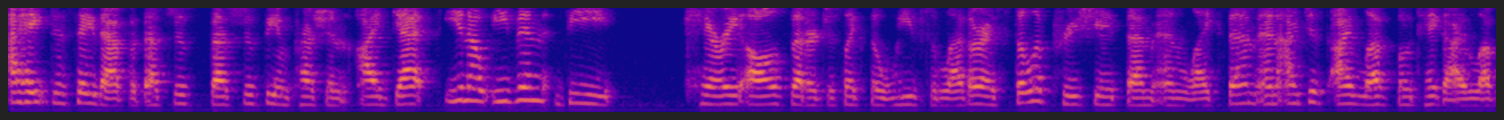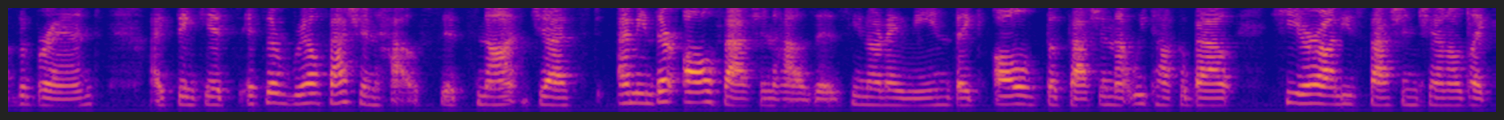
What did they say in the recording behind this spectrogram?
I hate to say that, but that's just that's just the impression I get. You know, even the carry alls that are just like the weaved leather. I still appreciate them and like them. And I just I love Bottega. I love the brand. I think it's it's a real fashion house. It's not just I mean, they're all fashion houses, you know what I mean? Like all the fashion that we talk about here on these fashion channels, like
